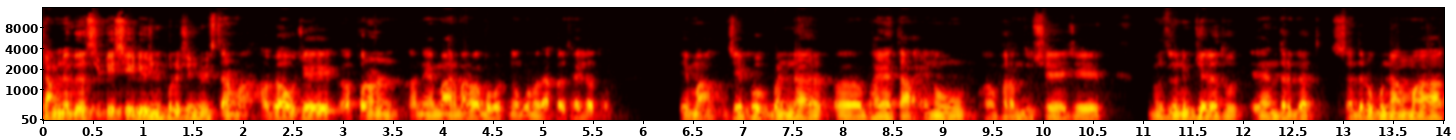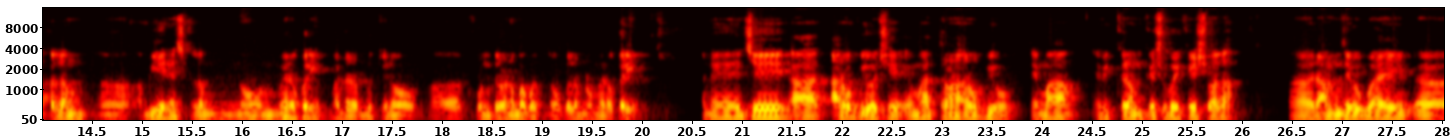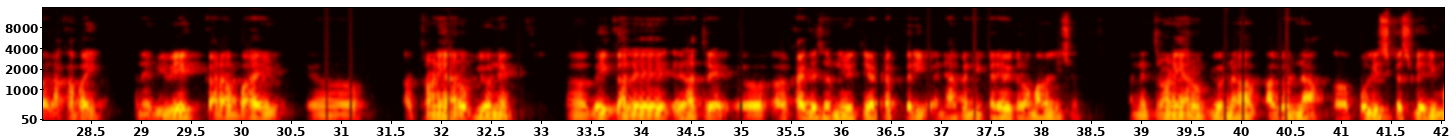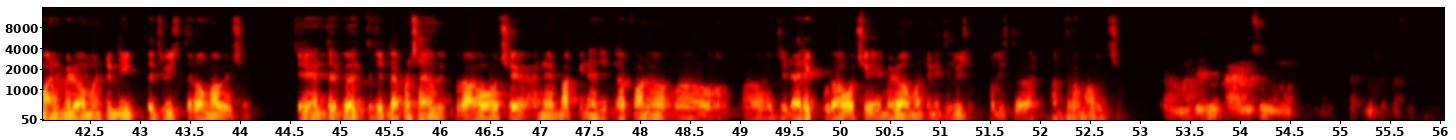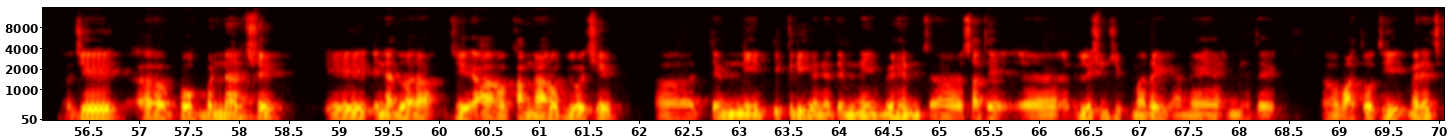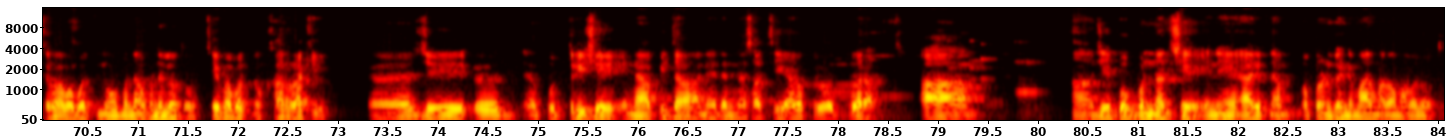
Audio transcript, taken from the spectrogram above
Jamnagar city C division police વિસ્તારમાં અગાઉ જે અપહરણ અને માર મારવા બાબતનો ગુનો દાખલ થયેલો હતો, તેમાં જે ભોગ બનનાર ભાઈ હતા, એનું પરમ દિવસે જે મૃત્યુ નિપજેલ હતું, એ અંતર્ગત સદર ગુનામાં કલમ બીએનએસ કલમનો ઉમેરો કરી, મર્ડર મૃત્યુનો ખૂન કરવાનો બાબતનો કલમનો ઉમેરો કરી અને જે આ આરોપીઓ છે, એમાં ત્રણ આરોપીઓ, તેમાં વિક્રમ કેશુભાઈ કેશવાલા રામદેવભાઈ લાખાભાઈ અને વિવેક કારાભાઈ આ ત્રણેય આરોપીઓને ગઈકાલે રાત્રે કાયદેસરની રીતે અટક કરી અને આગળની કાર્યવાહી કરવામાં આવેલી છે અને ત્રણેય આરોપીઓના આગળના પોલીસ કસ્ટડી રિમાન્ડ મેળવવા માટેની તજવીજ કરવામાં આવે છે જે અંતર્ગત જેટલા પણ સહાયક પુરાવાઓ છે અને બાકીના જેટલા પણ જે ડાયરેક્ટ પુરાવાઓ છે એ મેળવવા માટેની તજવીજ પોલીસ દ્વારા હાથ ધરવામાં આવી છે? જે ભોગ બનનાર છે એ એના દ્વારા જે આ કામના આરોપીઓ છે તેમની દીકરી અને તેમની બહેન સાથે રિલેશનશીપમાં રહી અને એમની સાથે વાતોથી મેરેજ કરવા બાબતનો બનાવ બનેલો હતો. જે બાબતનો ખાર રાખી જે પુત્રી છે એના પિતા અને તેમના સાથી આરોપીઓ દ્વારા આ જે ભોગ બનનાર છે એને આ રીતના અપહરણ કરીને માર મારવામાં આવેલો હતો.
